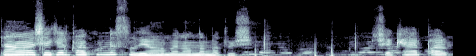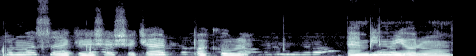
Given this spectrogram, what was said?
Tamam şeker parkuru nasıl ya? Ben anlamadım şimdi. Şeker parkuru nasıl arkadaşlar? Şeker parkuru. Ben bilmiyorum.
